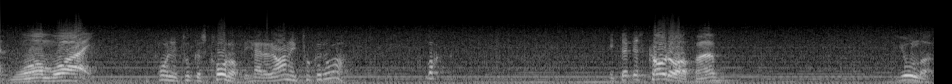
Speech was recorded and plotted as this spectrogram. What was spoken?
Not warm. Why? Napoleon took his coat off. He had it on, he took it off. Look. He took his coat off, huh? You look.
